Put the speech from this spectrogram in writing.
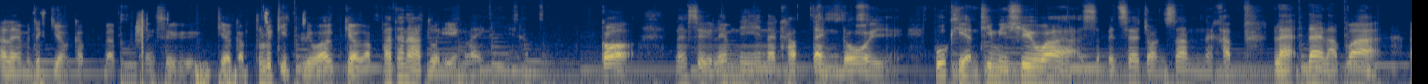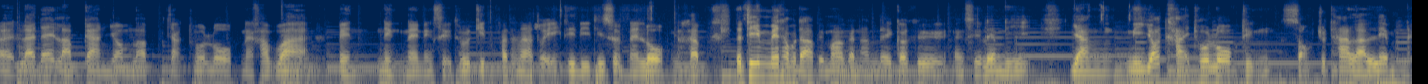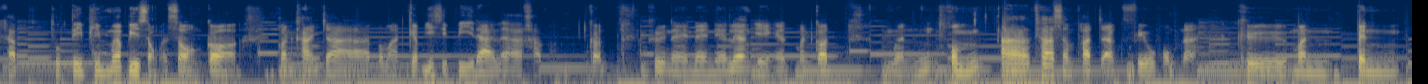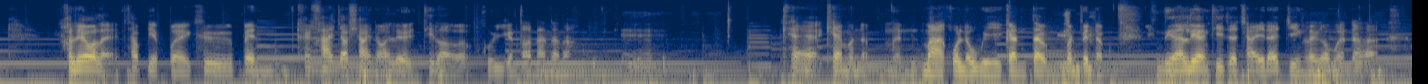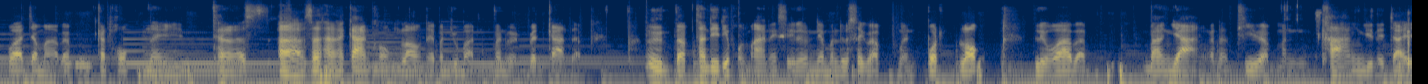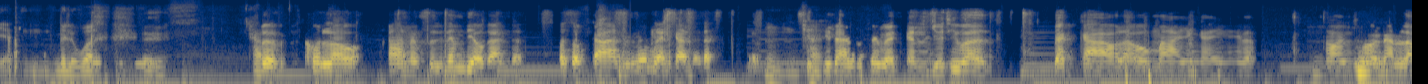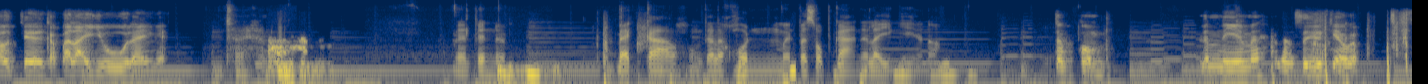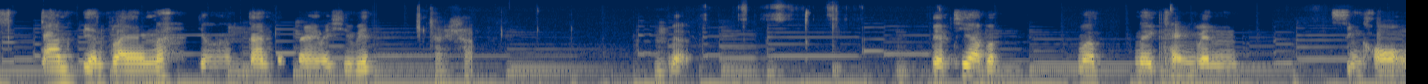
อะไรมันจะเกี่ยวกับแบบหนังสือเกี่ยวกับธุรกิจหรือว่าเกี่ยวกับพัฒนาตัวเองอะไรอย่างนี้ครับก็หนังสือเล่มนี้นะครับ แต่งโดยผู้เขียนที่มีชื่อว่าสเปนเซอร์จอห์นสันนะครับ และได้รับว่า และได้รับการยอมรับจากทั่วโลกนะครับว่าเป็นหนึ่งในหนังสือธุรกิจพัฒนาตัวเองที่ดีที่สุดในโลกนะครับและที่ไม่ธรรมดาไปมากกว่านั้นเลยก็คือหนังสือเล่มนี้ยังมียอดขายทั่วโลกถึง 2.5 ล้านเล่มนะครับถูกตีพิมพ์เมื่อปี 2002 ก็ค่อนข้างจะประมาณเกือบ 20 ปีได้แล้วครับก็คือในในเนื้อเรื่องเองอะมันก็เหมือนผมอ่าถ้าสัมผัสจากฟิลผมนะคือมันเป็น เขาเรียกว่าอะไร ถ้าเปรียบเปยคือเป็นคล้ายๆ เจ้าชายน้อยเลย ที่เราแบบคุยกันตอนนั้นนะเนาะอืมแค่แค่มันแบบเหมือนมาคนละเวกัน แต่มันเป็นแบบเนื้อเรื่องที่จะใช้ได้จริงแล้วก็เหมือนนะว่าจะมาแบบกระทบในสถานอ่าสถานการณ์ของเราในปัจจุบันมันเหมือนเป็นการแบบเออแบบทันทีที่ผมอ่านหนังสือเล่มเนี้ยมันรู้สึกแบบเหมือนปลดล็อก หรือว่าแบบบางอย่างอะนะที่แบบมันค้างอยู่ในใจอะอืมไม่รู้ว่าเออ ครับแบบคนเราอ่านหนังสือเล่มเดียวกันแต่ประสบการณ์ไม่เหมือนกันนะอืมสิ่งใช่ที่ได้รับไม่เหมือนกัน อยู่ที่ว่าแบ็กกราวเรามายังไงแบบอืมตอนช่วงนั้นเราเจอกับอะไรอยู่อะไรเงี้ยใช่ครับเหมือนเป็นแบบแบ็กกราวของแต่ละคนเหมือนประสบการณ์อะไรอย่างนี้นะเนาะแต่ผมเล่มนี้ไหมหนังสือเกี่ยวกับ การเปลี่ยนแปลงนะเกี่ยวกับการเปลี่ยนแปลงในชีวิตใช่ครับแบบเปรียบเทียบแบบว่าเนยแข็งเป็นสิ่งของ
